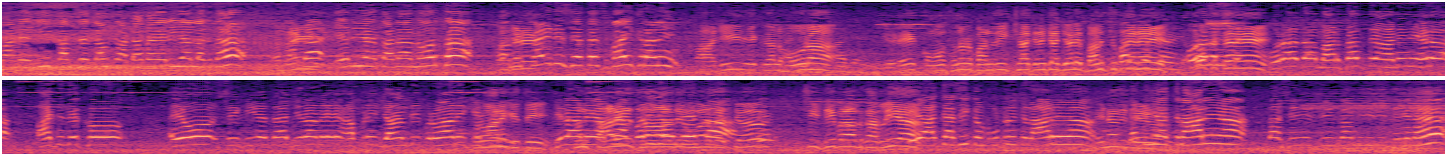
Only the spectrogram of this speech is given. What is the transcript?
ਪਾਂਡੇ ਜੀ ਕਮ ਸੇ ਕਮ ਤੁਹਾਡਾ ਤਾਂ ਏਰੀਆ ਲੱਗਦਾ। ਤੁਹਾਡਾ ਏਰੀਆ ਤੁਹਾਡਾ ਨੌਰਥ ਆ। ਤੁਹਾਨੂੰ ਚਾਹੀਦੀ ਸੀ ਇੱਥੇ ਸਫ਼ਾਈ ਕਰਾਣੀ ਬਾਜੀ ਇੱਕ ਗੱਲ ਹੋਰ ਆ। ਜਿਹੜੇ ਕੌਂਸਲਰ ਬਣਨ ਦੀ ਇੱਛਾ ਚ ਨੇ ਜਾਂ ਜਿਹੜੇ ਬਣ ਚੁੱਕੇ ਬਣ ਨੇ। ਉਹ ਕਿੱਥੇ ਨੇ? ਉਹਨਾਂ ਦਾ ਮਾਨ ਸਾਹਿਬ ਧਿਆਨ ਹੀ ਨਹੀਂ ਹੈਗਾ। ਅੱਜ ਦੇਖੋ ਇਹ ਉਹ ਸ਼ਖਸੀਅਤ ਹੈ ਜਿਨ੍ਹਾਂ ਨੇ ਆਪਣੀ ਜਾਨ ਦੀ ਪਰਵਾਹ ਨਹੀਂ ਕੀਤੀ ਪਰਵਾਹ ਨਹੀਂ ਕੀਤੀ। ਜਿਨ੍ਹਾਂ ਨੇ ਆਪਣਾ 47 ਸਾਲ ਦੀ ਵਿੱਚ ਸ਼ਹੀਦੀ ਪ੍ਰਾਪਤ ਕਰ ਲਈ ਆ। ਇਹ ਅੱਜ ਅਸੀਂ ਕੰਪਿਊਟਰ ਚਲਾ ਰਹੇ ਆ ਇਹਨਾਂ ਦੀ ਦੇਣ ਗੱਡੀਆਂ ਆ। ਚਲਾ ਰਹੇ ਆ ਤਾਂ ਸ਼੍ਰੀ ਰਾਜੀਵ ਗਾਂਧੀ ਜੀ ਦੀ ਦੇਣ ਹੈ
